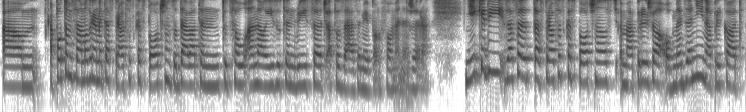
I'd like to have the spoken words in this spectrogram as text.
Um, a potom samozrejme tá správcovská spoločnosť dodáva ten, tú celú analýzu, ten research a to zázemie portfólio manažera. Niekedy zase tá správcovská spoločnosť má príliš veľa obmedzení, napríklad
